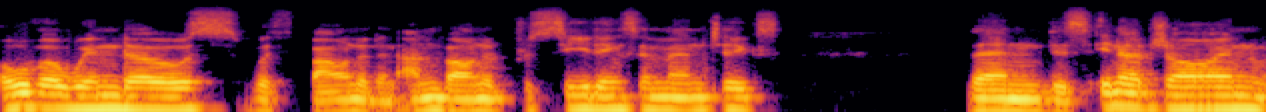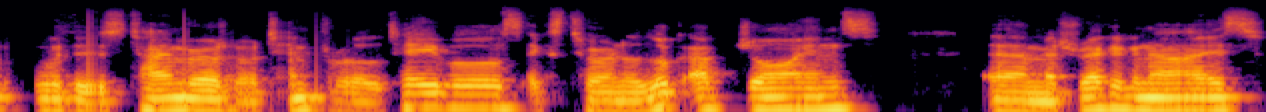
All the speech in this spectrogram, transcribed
over windows with bounded and unbounded preceding semantics. Then this inner join with this time version or temporal tables, external lookup joins, uh, match recognize.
